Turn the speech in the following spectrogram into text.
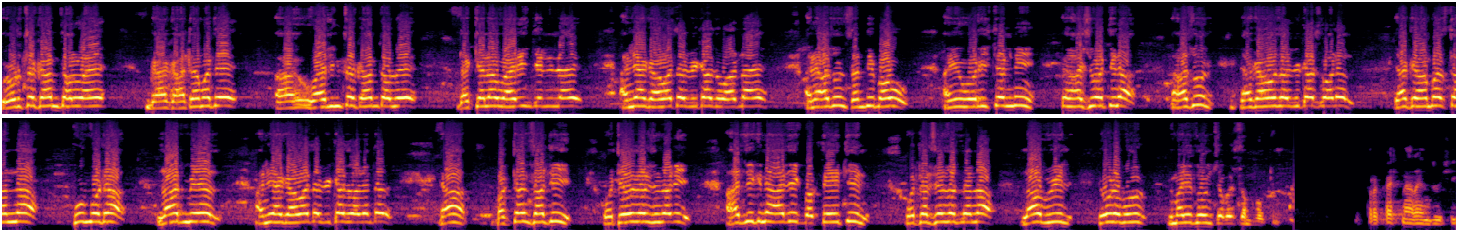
रोडचं काम चालू आहे. गा घाटामध्ये वायरिंगचं काम चालू आहे. धक्क्याला वायरिंग केलेलं आहे आणि या गावाचा विकास वाढला आहे. आणि अजून संदीप भाऊ आणि वरिष्ठांनी तर आशीर्वाद दिला अजून या गावाचा विकास वाढेल. या ग्रामस्थांना खूप मोठा लाभ मिळेल. आणि या गावाचा विकास झाल्यानंतर या भक्तांसाठी व देवदर्शनासाठी अधिक ना अधिक भक्त येतील व दर्शनाचा त्यांना लाभ होईल एवढं बोलून मी माझे दोन शब्द संपवतो. प्रकाश नारायण जोशी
